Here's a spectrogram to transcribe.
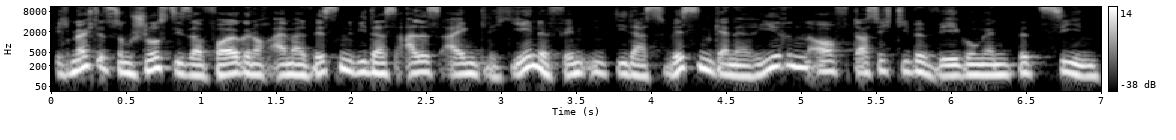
Ich möchte zum Schluss dieser Folge noch einmal wissen, wie das alles eigentlich jene finden, die das Wissen generieren, auf das sich die Bewegungen beziehen.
